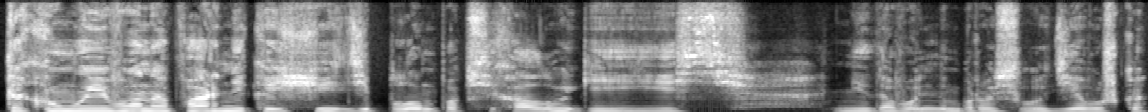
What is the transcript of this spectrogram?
«Так у моего напарника еще и диплом по психологии есть», — недовольно бросила девушка,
